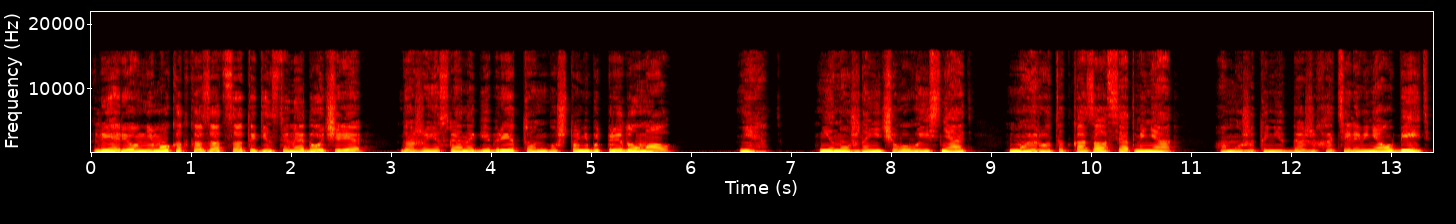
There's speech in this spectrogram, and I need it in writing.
Лере он не мог отказаться от единственной дочери. Даже если она гибрид, он бы что-нибудь придумал». «Нет, не нужно ничего выяснять. Мой род отказался от меня. А может, они даже хотели меня убить.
